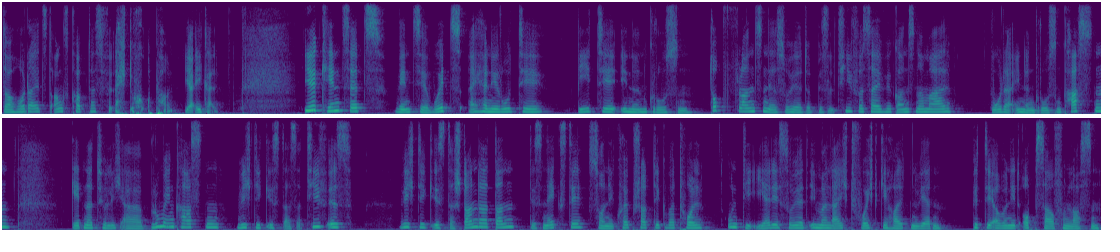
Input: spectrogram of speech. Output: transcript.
da hat er jetzt Angst gehabt, dass vielleicht doch abhauen. Ja, egal. Ihr kennt jetzt, wenn ihr wollt, eine rote Beete in einen großen Topf pflanzen. Der soll ja ein bisschen tiefer sein wie ganz normal. Oder in einen großen Kasten. Geht natürlich auch ein Blumenkasten. Wichtig ist, dass er tief ist. Wichtig ist der Standard dann. Das nächste, sonnig halbschattig war toll. Und die Erde soll halt immer leicht feucht gehalten werden bitte aber nicht absaufen lassen.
